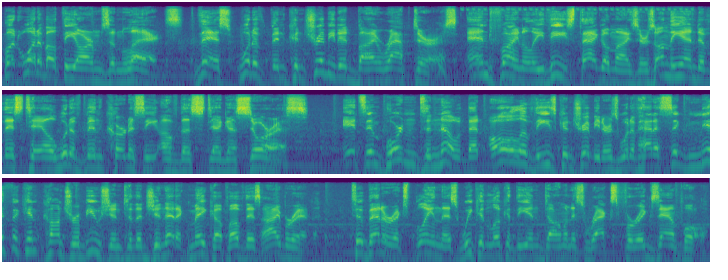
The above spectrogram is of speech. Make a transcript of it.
But what about the arms and legs? This would have been contributed by raptors. And finally, these thagomizers on the end of this tail would have been courtesy of the Stegosaurus. It's important to note that all of these contributors would have had a significant contribution to the genetic makeup of this hybrid. To better explain this, we can look at the Indominus rex, for example,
